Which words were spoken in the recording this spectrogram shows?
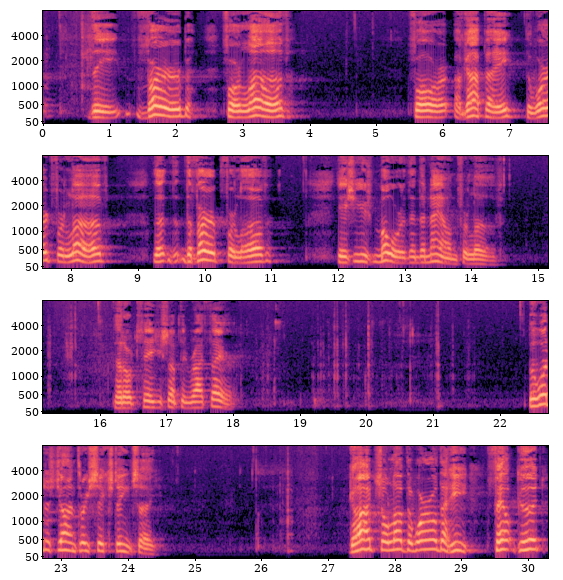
the verb for love for agape, the word for love, the, the, the verb for love is used more than the noun for love. That ought to tell you something right there. But what does John 3:16 say? God so loved the world that he felt good.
